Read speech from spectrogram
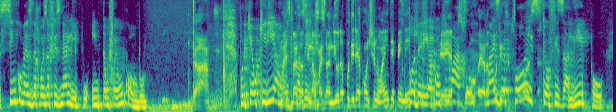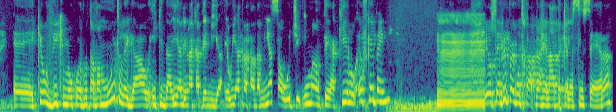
cinco meses depois eu fiz minha lipo, então foi um combo. Tá. Porque eu queria muito Mas, mas assim, não, mas a neura poderia continuar independente Poderia a continuar. Mas depois que eu fiz a lipo, é, que eu vi que meu corpo estava muito legal e que daí ali na academia eu ia tratar da minha saúde e manter aquilo, eu fiquei bem. Hum, Eu sempre pergunto pra Renata, que ela é sincera,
